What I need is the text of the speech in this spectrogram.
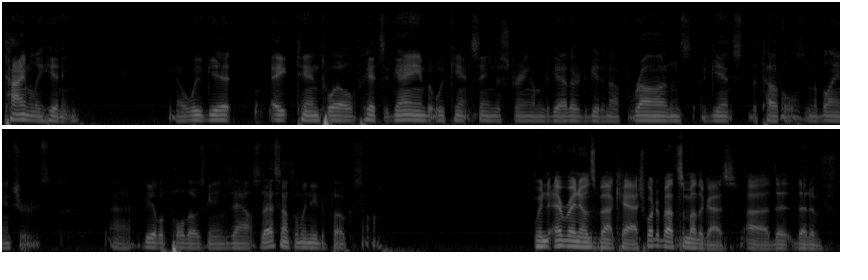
timely hitting. You know, we get 8, 10, 12 hits a game, but we can't seem to string them together to get enough runs against the Tuttles and the Blanchards uh, to be able to pull those games out. So that's something we need to focus on. When everybody knows about Cash, what about some other guys uh, that that have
